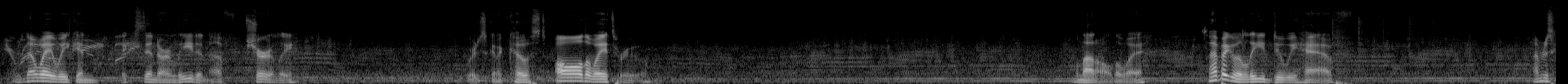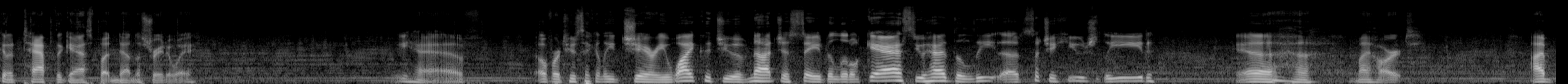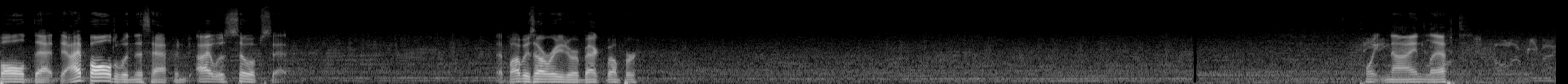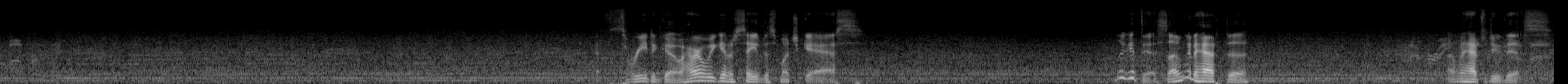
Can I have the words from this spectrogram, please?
There's no way we can extend our lead enough, surely. We're just to coast all the way through. Well, not all the way. So how big of a lead do we have? I'm just to tap the gas button down the straightaway. We have over two second lead. Jerry, why could you have not just saved a little gas? You had the lead, uh, such a huge lead. Uh, my heart. I bawled that day. I bawled when this happened. I was so upset. Uh, Bobby's already to our back bumper. Point nine left. Three to go. How are we going to save this much gas? Look at this. I'm going to have to... I'm going to have to do this.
